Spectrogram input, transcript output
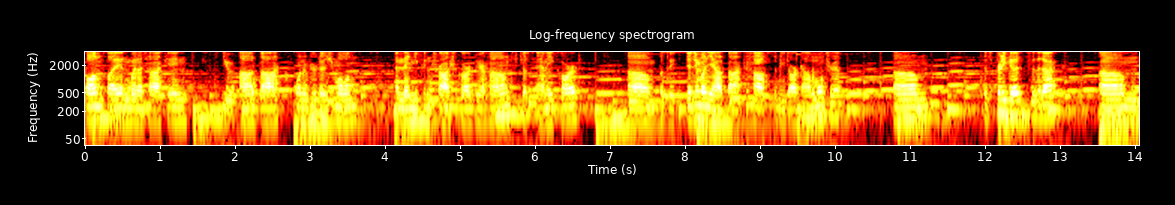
on play and when attacking, you add back one of your Digimon, and then you can trash a card in your hand, just any card. Um, but the Digimon you add back has to be Dark Animal trait. Um, it's pretty good for the deck. Um,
